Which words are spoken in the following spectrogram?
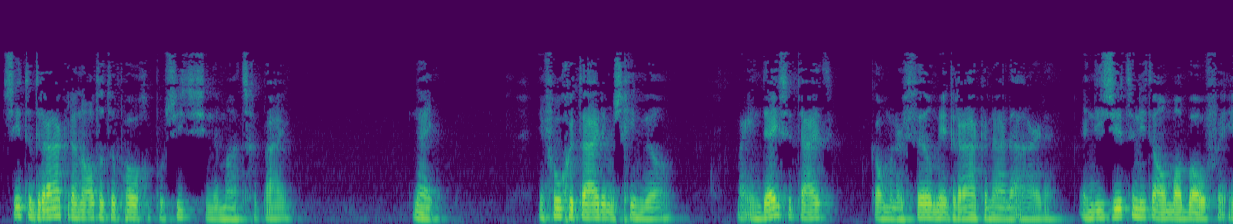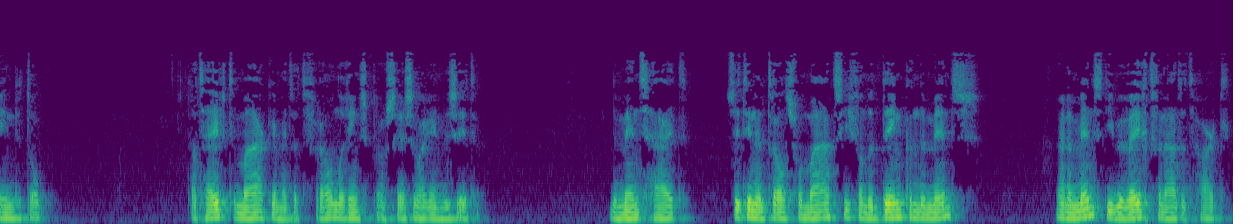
Zitten draken dan altijd op hoge posities in de maatschappij? Nee, in vroege tijden misschien wel, maar in deze tijd komen er veel meer draken naar de aarde en die zitten niet allemaal boven in de top. Dat heeft te maken met het veranderingsproces waarin we zitten. De mensheid zit in een transformatie van de denkende mens naar de mens die beweegt vanuit het hart.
